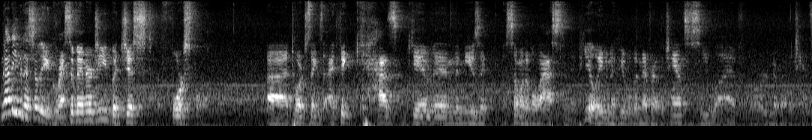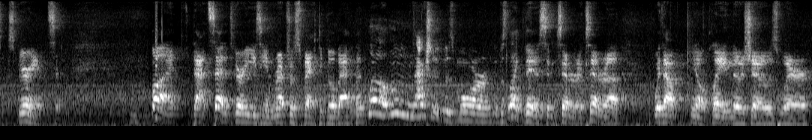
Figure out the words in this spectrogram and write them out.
not even necessarily aggressive energy, but just forceful uh, towards things. I think has given the music somewhat of a lasting appeal, even to people that never had the chance to see you live or never had the chance to experience it. But that said, it's very easy in retrospect to go back and be like, well, mm, actually, it was more, it was like this, and et cetera, et cetera, without you know playing those shows where.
